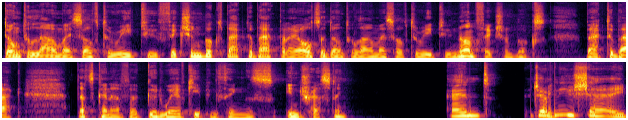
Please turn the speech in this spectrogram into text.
don't allow myself to read two fiction books back to back, but I also don't allow myself to read two nonfiction books back to back. That's kind of a good way of keeping things interesting. And Jeremy, can you share a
